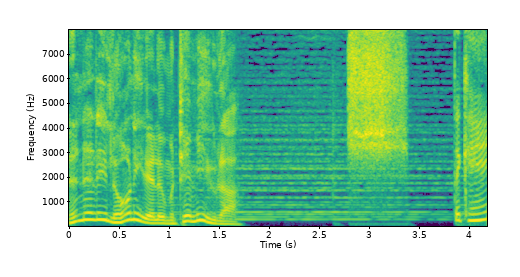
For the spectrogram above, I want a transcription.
နည်းနည်းလေးလောနေတယ်လို့မထင်မိဘူးလားတခင်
